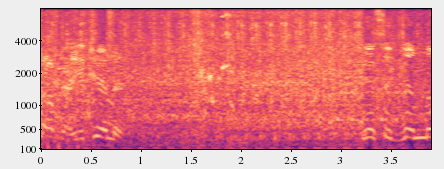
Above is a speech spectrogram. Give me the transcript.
Dobra, jedziemy. Piesek ze mną.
